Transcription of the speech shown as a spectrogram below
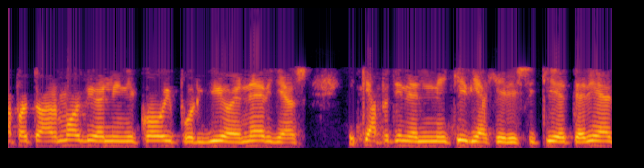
από το αρμόδιο ελληνικό Υπουργείο Ενέργειας και από την ελληνική διαχειριστική εταιρεία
